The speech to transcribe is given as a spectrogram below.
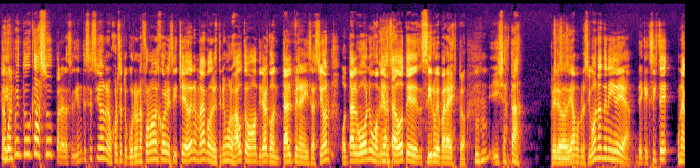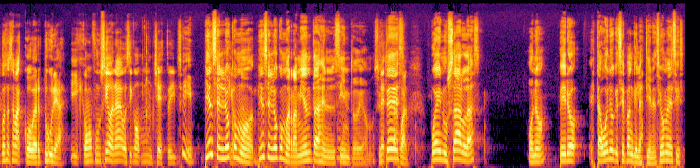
Tal y cual. después, en todo caso, para la siguiente sesión, a lo mejor se te ocurrió una forma mejor. Decir, che, de en más, cuando les tiremos los autos, vamos a tirar con tal penalización o tal bonus, o mira, Ah, esta dote sirve para esto. Y ya está. Pero, Sí, sí, sí. digamos, pero si vos no tenés idea de que existe una cosa que se llama cobertura y cómo funciona, o así como, "Mm, che, estoy. Sí, piénsenlo ¿Qué como, piénsenlo como herramientas en el cinto, digamos. Si ustedes pueden usarlas o no, pero está bueno que sepan que las tienen. Si vos me decís,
